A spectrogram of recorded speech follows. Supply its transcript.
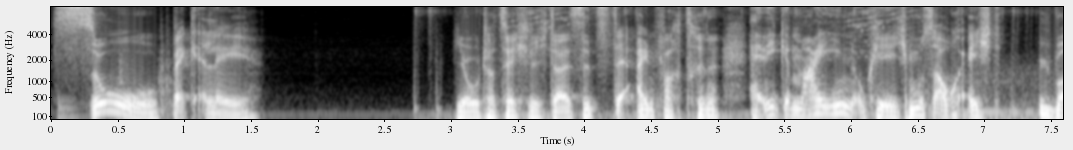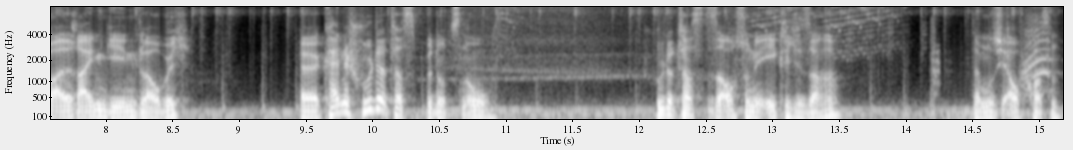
So, Back Alley. Jo, tatsächlich, da sitzt der einfach drin. Hä, wie gemein. Okay, ich muss auch echt überall reingehen, glaube ich. Äh, keine Schultertasten benutzen. Oh. Schultertasten ist auch so eine eklige Sache. Da muss ich aufpassen.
